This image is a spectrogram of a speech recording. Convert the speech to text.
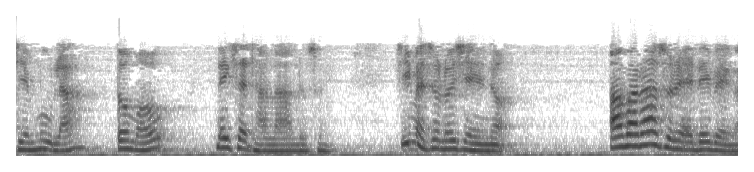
ကျင်မှုလား သို့မဟုတ်နှိပ်စက်တာလားလို့ဆိုရင်ကြည့်မယ်ဆိုလို့ရှိရင်တော့အာဘာရဆိုတဲ့အဓိပ္ပာယ်က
